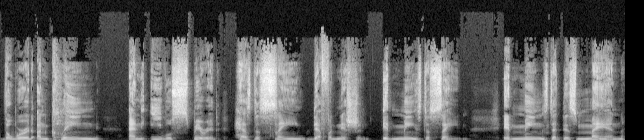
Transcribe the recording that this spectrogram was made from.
The word unclean and evil spirit has the same definition. It means the same. It means that this man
